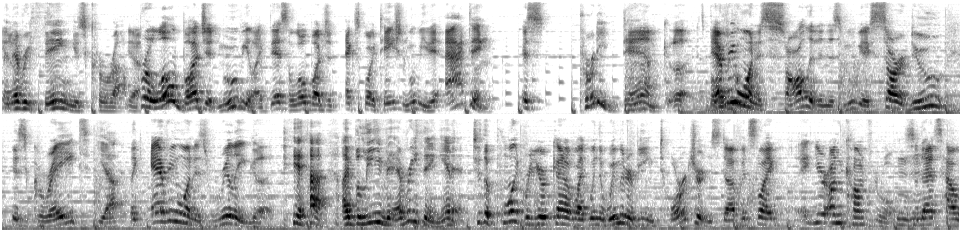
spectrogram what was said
And know? everything is corrupt. Yeah. For a low budget movie like this, a low budget exploitation movie, the acting is pretty damn good. Everyone is solid in this movie. Like, Sardu is great. Yeah. Like everyone is really good. Yeah, I believe everything in it. To the point where you're kind of like when the women are being tortured and stuff, it's like eh, you're uncomfortable. So mm-hmm. that's how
